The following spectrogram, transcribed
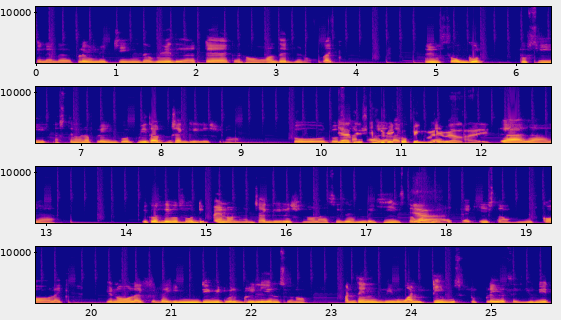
in uh, the playmaking, the way they attack, and all that. You know, like it was so good to see Aston Villa playing good without Jack Grealish. You know, so Yeah, they seem to be like coping very well, right? yeah, yeah, yeah. Because they were so Mm. depend on uh, Jack Grealish, you know, last season. Like he's the Yeah. one who attack, he's the one who score, like you know, like the individual brilliance, you know. But then we want teams to play as a unit,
